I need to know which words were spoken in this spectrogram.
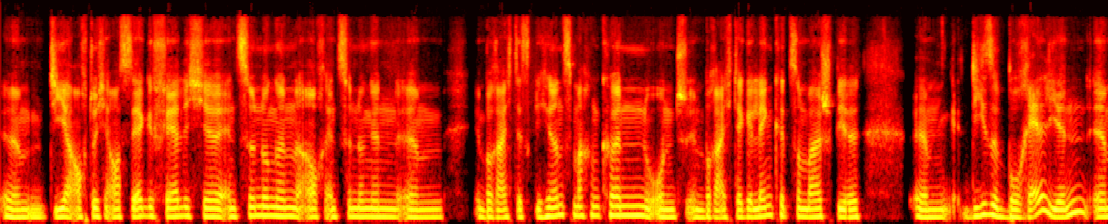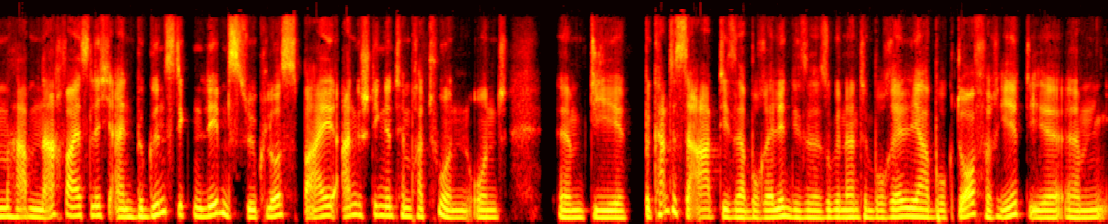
ähm, die ja auch durchaus sehr gefährliche Entzündungen, auch Entzündungen ähm, im Bereich des Gehirns machen können und im Bereich der Gelenke zum Beispiel. Ähm, diese Borrelien ähm, haben nachweislich einen begünstigten Lebenszyklus bei angestiegenen Temperaturen und ähm, die bekannteste Art dieser Borrelien, diese sogenannte Borrelia burgdorferi, die ähm,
